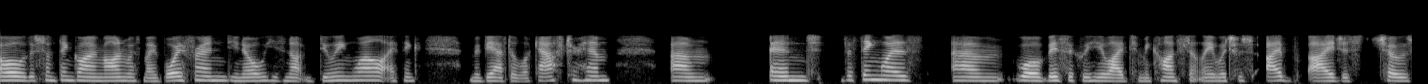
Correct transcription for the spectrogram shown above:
oh, there's something going on with my boyfriend. You know, he's not doing well. I think maybe I have to look after him. Um, and the thing was, um, well, basically he lied to me constantly, which was I I just chose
